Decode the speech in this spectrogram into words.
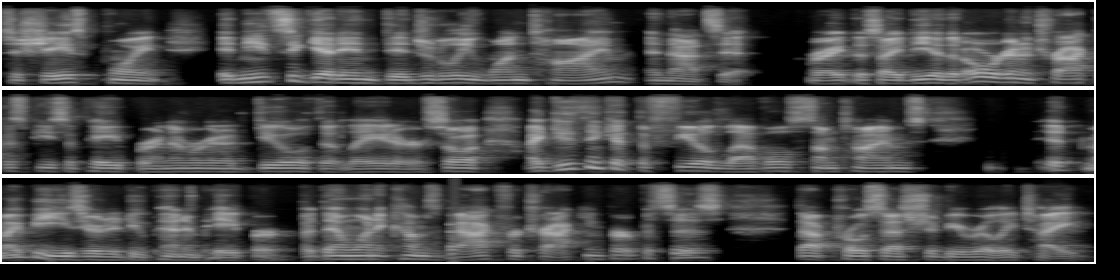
to Shay's point, it needs to get in digitally one time, and that's it right? This idea that, oh, we're going to track this piece of paper and then we're going to deal with it later. So I do think at the field level, sometimes it might be easier to do pen and paper. But then when it comes back for tracking purposes, that process should be really tight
